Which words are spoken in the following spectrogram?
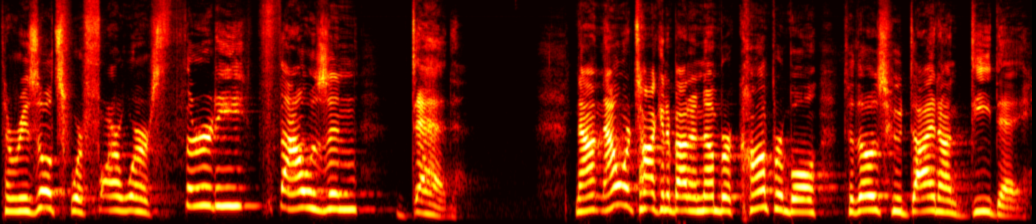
the results were far worse 30,000 dead. Now, now we're talking about a number comparable to those who died on D Day.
